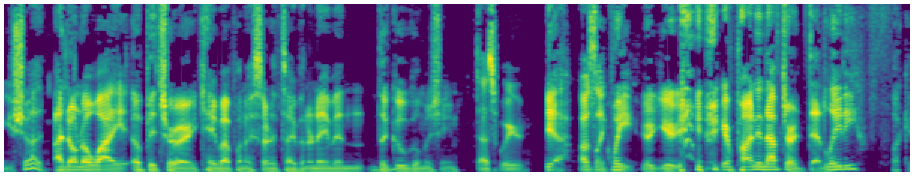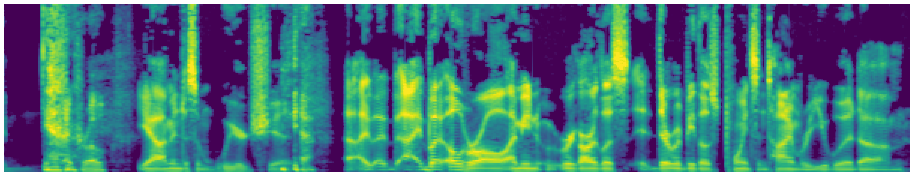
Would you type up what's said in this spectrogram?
You should. I don't know why obituary came up when I started typing her name in the Google machine. That's weird. Yeah, I was like, wait, you're you're, you're pining after a dead lady? Fucking necro. Yeah, I'm into some weird shit. Yeah. I, I, but overall, I mean, regardless, there would be those points in time where you would, um,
